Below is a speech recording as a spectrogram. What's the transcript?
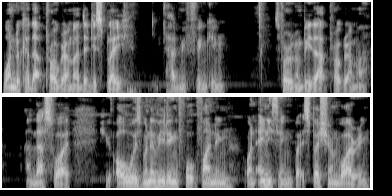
one look at that programmer, the display had me thinking it's probably going to be that programmer. And that's why you always, whenever you're doing fault finding on anything, but especially on wiring,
